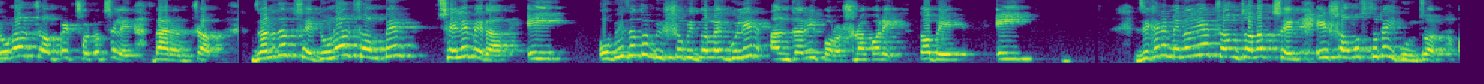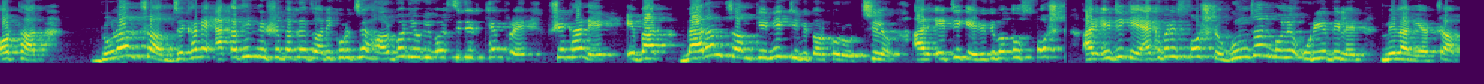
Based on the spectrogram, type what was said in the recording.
ডোনাল্ড ট্রাম্পের ছোট ছেলে ব্যারন ট্রাম্প। জানা যাচ্ছে, ডোনাল্ড ট্রাম্পের ছেলেমেয়েরা এই অভিজাত বিশ্ববিদ্যালয়গুলির আন্ডারেই পড়াশোনা করে। তবে এই যেখানে মেনোনিয়া ট্রাম্প জানাচ্ছেন, এই সমস্তটাই গুঞ্জন। অর্থাৎ ডোনাল্ড ট্রাম্প, যেখানে একাধিক নিষেধাজ্ঞা জারি করেছে হার্ভার্ড ইউনিভার্সিটির ক্ষেত্রে, সেখানে এবার ব্যারন ট্রাম্পকে নিয়ে একটি বিতর্ক রটছিল। আর এটিকে রীতিমতো স্পষ্ট, আর এটিকে একেবারে স্পষ্ট গুঞ্জন বলে উড়িয়ে দিলেন মেলানিয়া ট্রাম্প।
